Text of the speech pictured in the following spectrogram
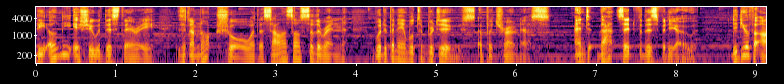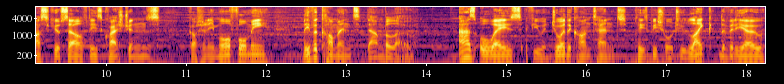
The only issue with this theory is that I'm not sure whether Salazar Slytherin would have been able to produce a Patronus. And that's it for this video. Did you ever ask yourself these questions? Got any more for me? Leave a comment down below. As always, if you enjoy the content, please be sure to like the video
